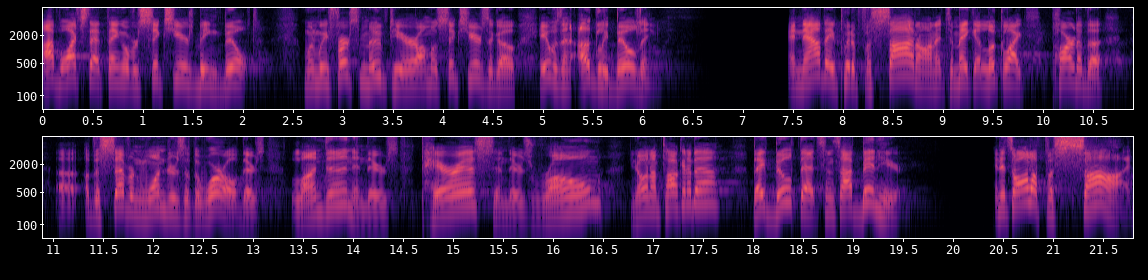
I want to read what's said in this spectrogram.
I've watched that thing over six years being built. When we first moved here almost six years ago, it was an ugly building. And now they put a facade on it to make it look like part of the, uh, of the seven wonders of the world. There's London and there's Paris and there's Rome. You know what I'm talking about? They've built that since I've been here. And it's all a facade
